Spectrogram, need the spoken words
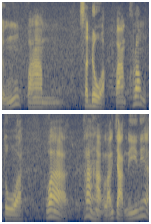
ถึงความสะดวกความคล่องตัวว่า ถ้าหากหลังจากนี้เนี่ย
